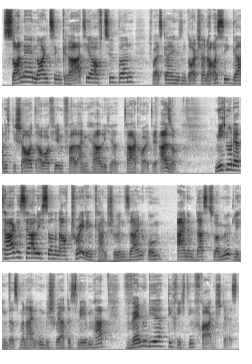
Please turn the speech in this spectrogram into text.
Sonne, 19 Grad hier auf Zypern. Ich weiß gar nicht, wie es in Deutschland aussieht, gar nicht geschaut, aber auf jeden Fall ein herrlicher Tag heute. Also, nicht nur der Tag ist herrlich, sondern auch Trading kann schön sein, um einem das zu ermöglichen, dass man ein unbeschwertes Leben hat, wenn du dir die richtigen Fragen stellst.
